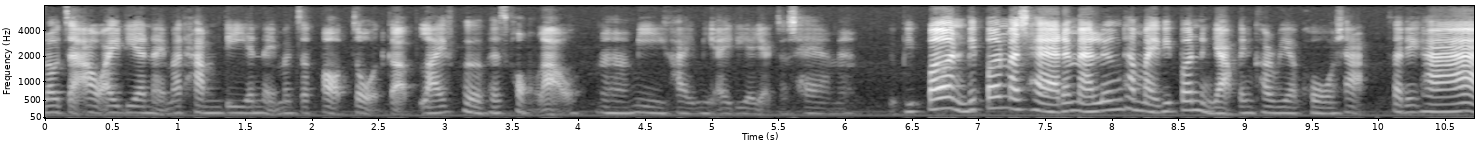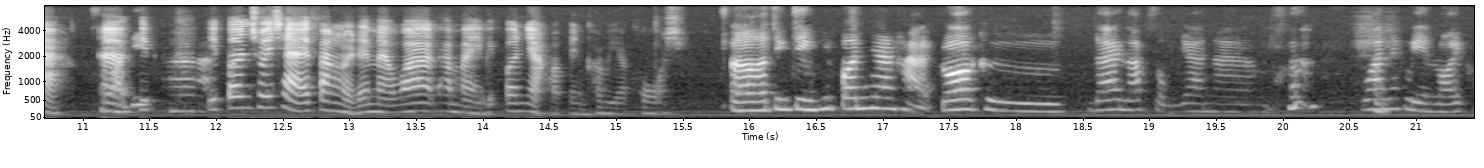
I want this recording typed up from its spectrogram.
เราจะเอาไอเดียไหนมาทำดีอันไหนมันจะตอบโจทย์กับ life purpose ของเรานะคะมีใครมีไอเดียอยากจะแชร์ไหมหรือพี่เปิ้ลพี่เปิ้ลมาแชร์ได้ไหมเรื่องทำไมพี่เปิ้ลถึงอยากเป็น career coach อะสวัสดีค่ะส อะวัสดีพี่ค่ะพี่เปิ้ลช่วยแชร์ให้ฟังหน่อยได้ไหมว่าทำไมพี่เปิ้ลอยากมาเป็น career coach เอ่อจริง ๆ พี่เปิ้ลเนี่ยค่ะ ก็คือได้รับสมญานามว่านักเรียนร้อยค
